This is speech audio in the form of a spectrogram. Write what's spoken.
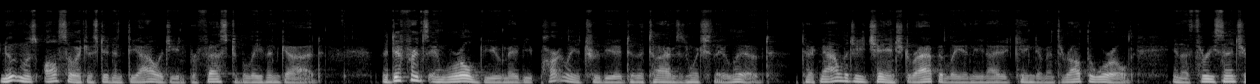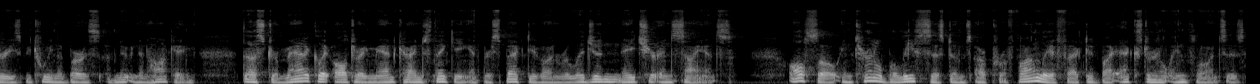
Newton was also interested in theology and professed to believe in God. The difference in worldview may be partly attributed to the times in which they lived. Technology changed rapidly in the United Kingdom and throughout the world in the three centuries between the births of Newton and Hawking thus dramatically altering mankind's thinking and perspective on religion, nature, and science. Also, internal belief systems are profoundly affected by external influences,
